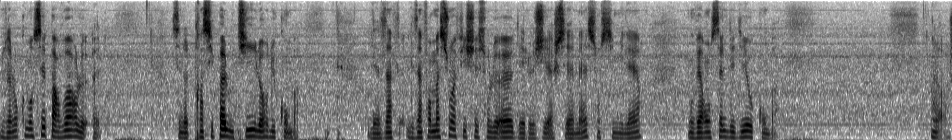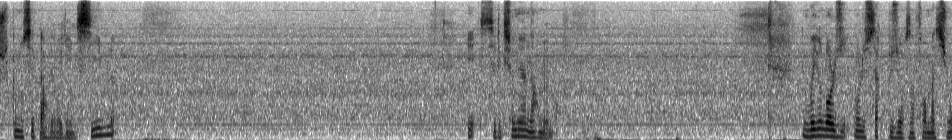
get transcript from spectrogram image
Nous allons commencer par voir le HUD. C'est notre principal outil lors du combat. Les, informations affichées sur le HUD et le JHCMS sont similaires. Nous verrons celles dédiées au combat. Alors, je vais commencer par verrouiller une cible. Et sélectionner un armement. Nous voyons dans le, cercle plusieurs informations,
